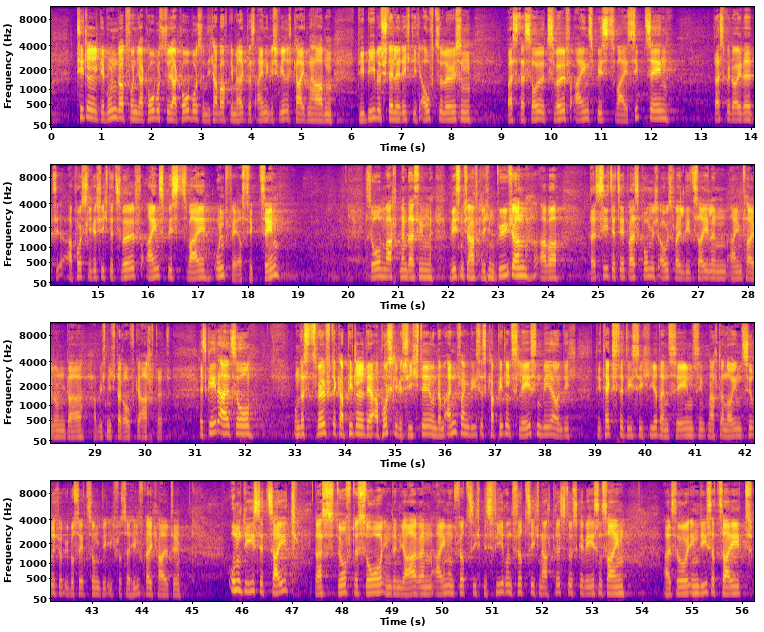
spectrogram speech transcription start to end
Titel gewundert von Jakobus zu Jakobus und ich habe auch gemerkt, dass einige Schwierigkeiten haben, die Bibelstelle richtig aufzulösen was das soll, 12.1 bis 2.17. Das bedeutet Apostelgeschichte 12, 1 bis 2 und Vers 17. So macht man das in wissenschaftlichen Büchern, aber das sieht jetzt etwas komisch aus, weil die Zeileneinteilung, da habe ich nicht darauf geachtet. Es geht also um das zwölfte Kapitel der Apostelgeschichte und am Anfang dieses Kapitels lesen wir, und ich die Texte, die Sie hier dann sehen, sind nach der neuen Zürcher Übersetzung, die ich für sehr hilfreich halte. Um diese Zeit, das dürfte so in den Jahren 41 bis 44 nach Christus gewesen sein, also in dieser Zeit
